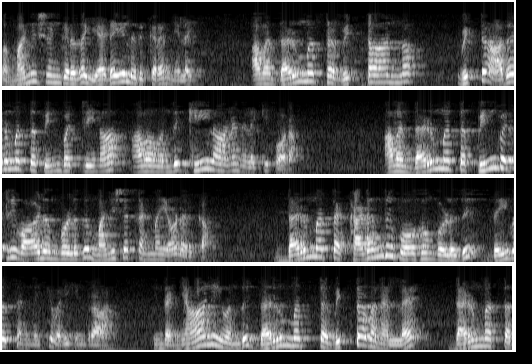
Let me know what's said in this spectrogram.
மனுஷங்கிறத இடையில் இருக்கிற நிலை. அவன் தர்மத்தை விட்டான்னா விட்டு அதர்மத்தை பின்பற்றினா அவன் வந்து கீழான நிலைக்கு போறான். அவன் தர்மத்தை பின்பற்றி வாழும் பொழுது மனுஷத்தன்மையோட இருக்கான். தர்மத்தை கடந்து போகும் பொழுது தெய்வத்தன்மைக்கு வருகின்றான். இந்த ஞானி வந்து தர்மத்தை விட்டவன் அல்ல தர்மத்தை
